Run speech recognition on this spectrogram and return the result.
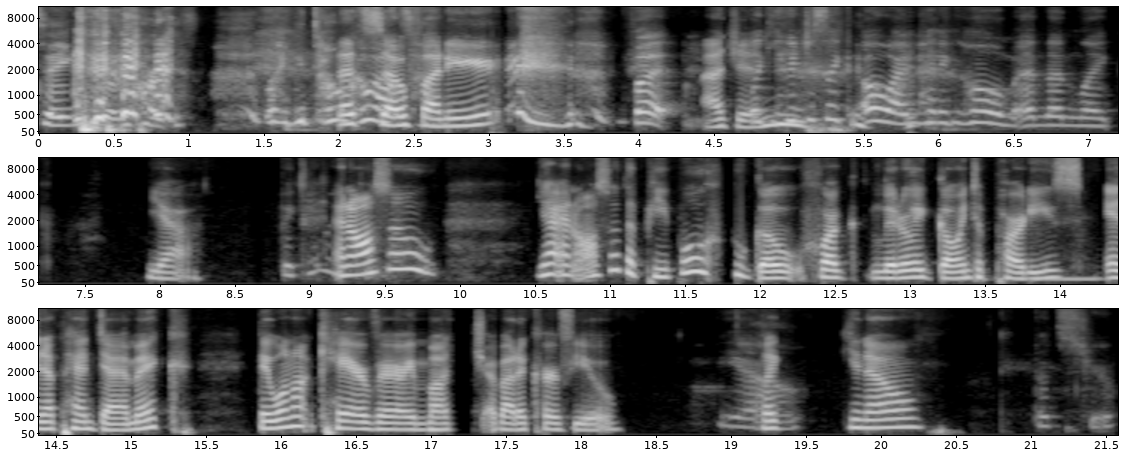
saying to go to parties. like don't That's so outside. funny. But Imagine. like you can just like oh I'm heading home and then like yeah. like, And also, yeah, and also the people who go who are literally going to parties in a pandemic, they will not care very much about a curfew. yeah like- You know? That's true.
